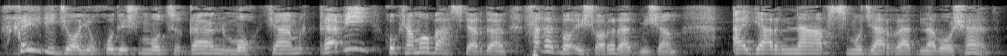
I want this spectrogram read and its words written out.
خیلی جای خودش متقن محکم قوی حکما بحث کردن. فقط با اشاره رد میشم. اگر نفس مجرد نباشد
